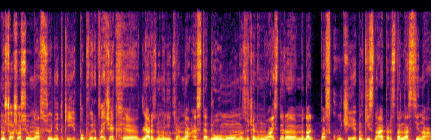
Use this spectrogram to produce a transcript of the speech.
Ну що ж, ось у нас сьогодні такий топовий реплейчек е, для різноманіття на СТ другому. У нас, звичайно, майстер, е, медаль паскучі, тонкий снайпер, стальна стіна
